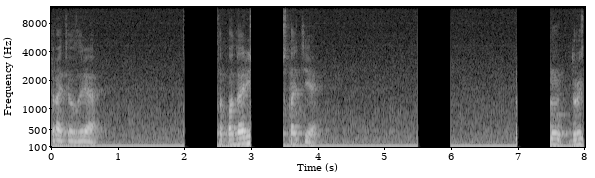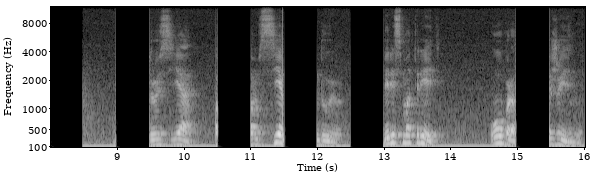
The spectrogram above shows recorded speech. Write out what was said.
тратил зря. Просто подари пустоте. Ну, друзья, друзья, вам всем рекомендую пересмотреть образ жизни.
